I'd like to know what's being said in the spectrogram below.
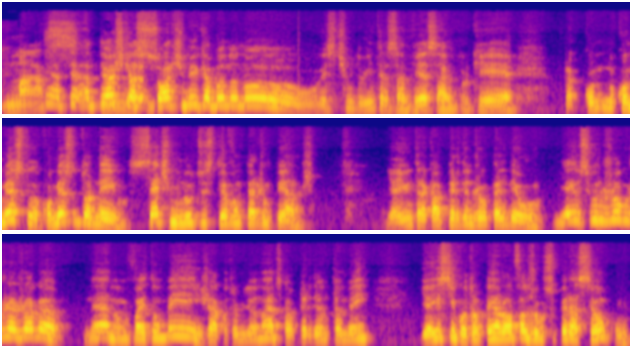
Mas. É, até, até eu acho que a sorte meio que abandonou esse time do Inter essa vez, sabe? Porque no começo, no começo do torneio, sete minutos, o Estevão perde um pênalti. E aí o Inter acaba perdendo o jogo para LDU. E aí o segundo jogo já joga, né? Não vai tão bem, já contra o Milionários, acaba perdendo também. E aí sim, contra o Penharol faz o jogo de superação, com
